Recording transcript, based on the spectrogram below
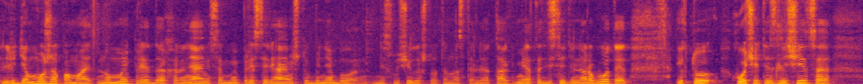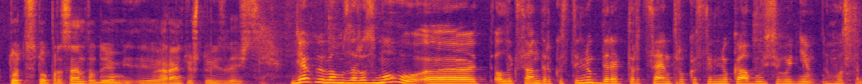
людям можно помогать, но мы предохраняемся, мы престерегаем, чтобы не было, не случилось что-то на столе. А так метод действительно работает. И кто хочет излечиться, тот 100% даем гарантию, что излечится. Дякую вам за розмову. Е, Олександр Костельнюк, директор центру Костельнюка, був сьогодні гостем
